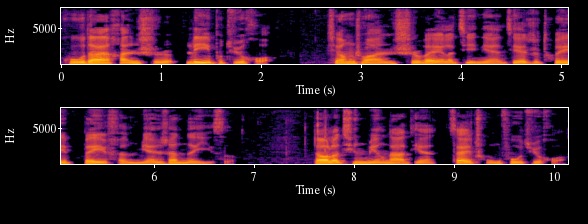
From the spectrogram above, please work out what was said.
古代寒食立不举火，相传是为了纪念介之推被焚绵山的意思。到了清明那天再重复举火。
